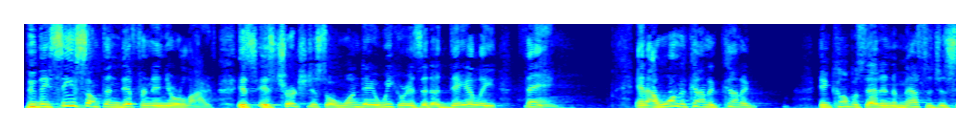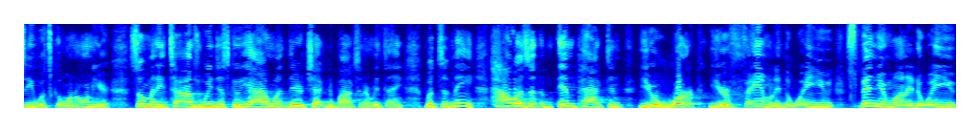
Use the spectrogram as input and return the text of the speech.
Do they see something different in your life? Is, is church just a one day a week or is it a daily thing? And I want to kind of, kind of encompass that in the message and see what's going on here. So many times we just go, yeah, I went there, checked the box and everything. But to me, how is it impacting your work, your family, the way you spend your money, the way you,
